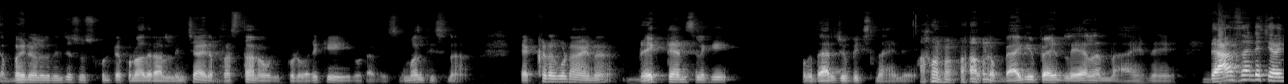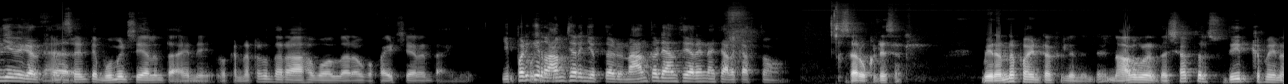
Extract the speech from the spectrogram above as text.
డెబ్బై నాలుగు నుంచి చూసుకుంటే పునాదిరాల నుంచి ఆయన ప్రస్థానం ఇప్పుడు వరకు నూట యాభై సినిమాలు తీసిన ఎక్కడ కూడా ఆయన బ్రేక్ డ్యాన్స్లకి ఒక దారి చూపించింది ఆయనే. ఒక బ్యాగీ ప్యాంట్లు వేయాలన్న ఆయనే. డాన్స్ అంటే చిరంజీవి గారు డాన్స్ అంటే మూమెంట్స్ చేయాలంటే ఆయనే. ఒక నటన ధర ఆహబాల ధర ఒక ఫైట్ చేయాలంటే ఆయనే. ఇప్పటికీ రామ్ చరణ్ చెప్తాడు నాతో డాన్స్ చేయాలని నాకు చాలా కష్టం. సార్ ఒకటే సార్. మీరన్న పాయింట్ ఆఫ్ వ్యూ ఏంటంటే నాలుగున్నర దశాబ్దాల సుదీర్ఘమైన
